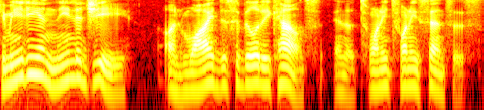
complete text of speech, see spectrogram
Comedian Nina G. on why disability counts in the 2020 census.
